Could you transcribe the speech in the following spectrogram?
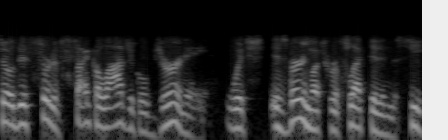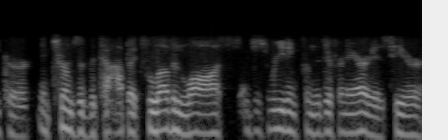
so this sort of psychological journey which is very much reflected in the seeker in terms of the topics love and loss. I'm just reading from the different areas here.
